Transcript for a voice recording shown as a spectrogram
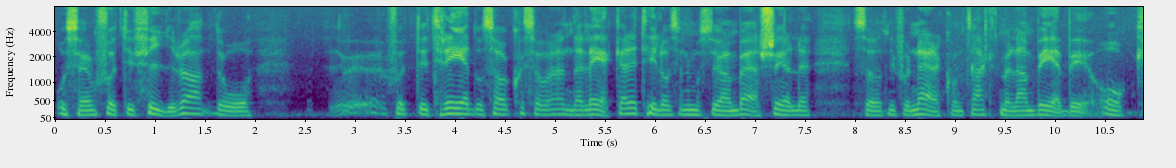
Och sen 74 då 73 då sa, sa varenda läkare till oss att ni måste göra en bärsele så att ni får närkontakt mellan BB och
